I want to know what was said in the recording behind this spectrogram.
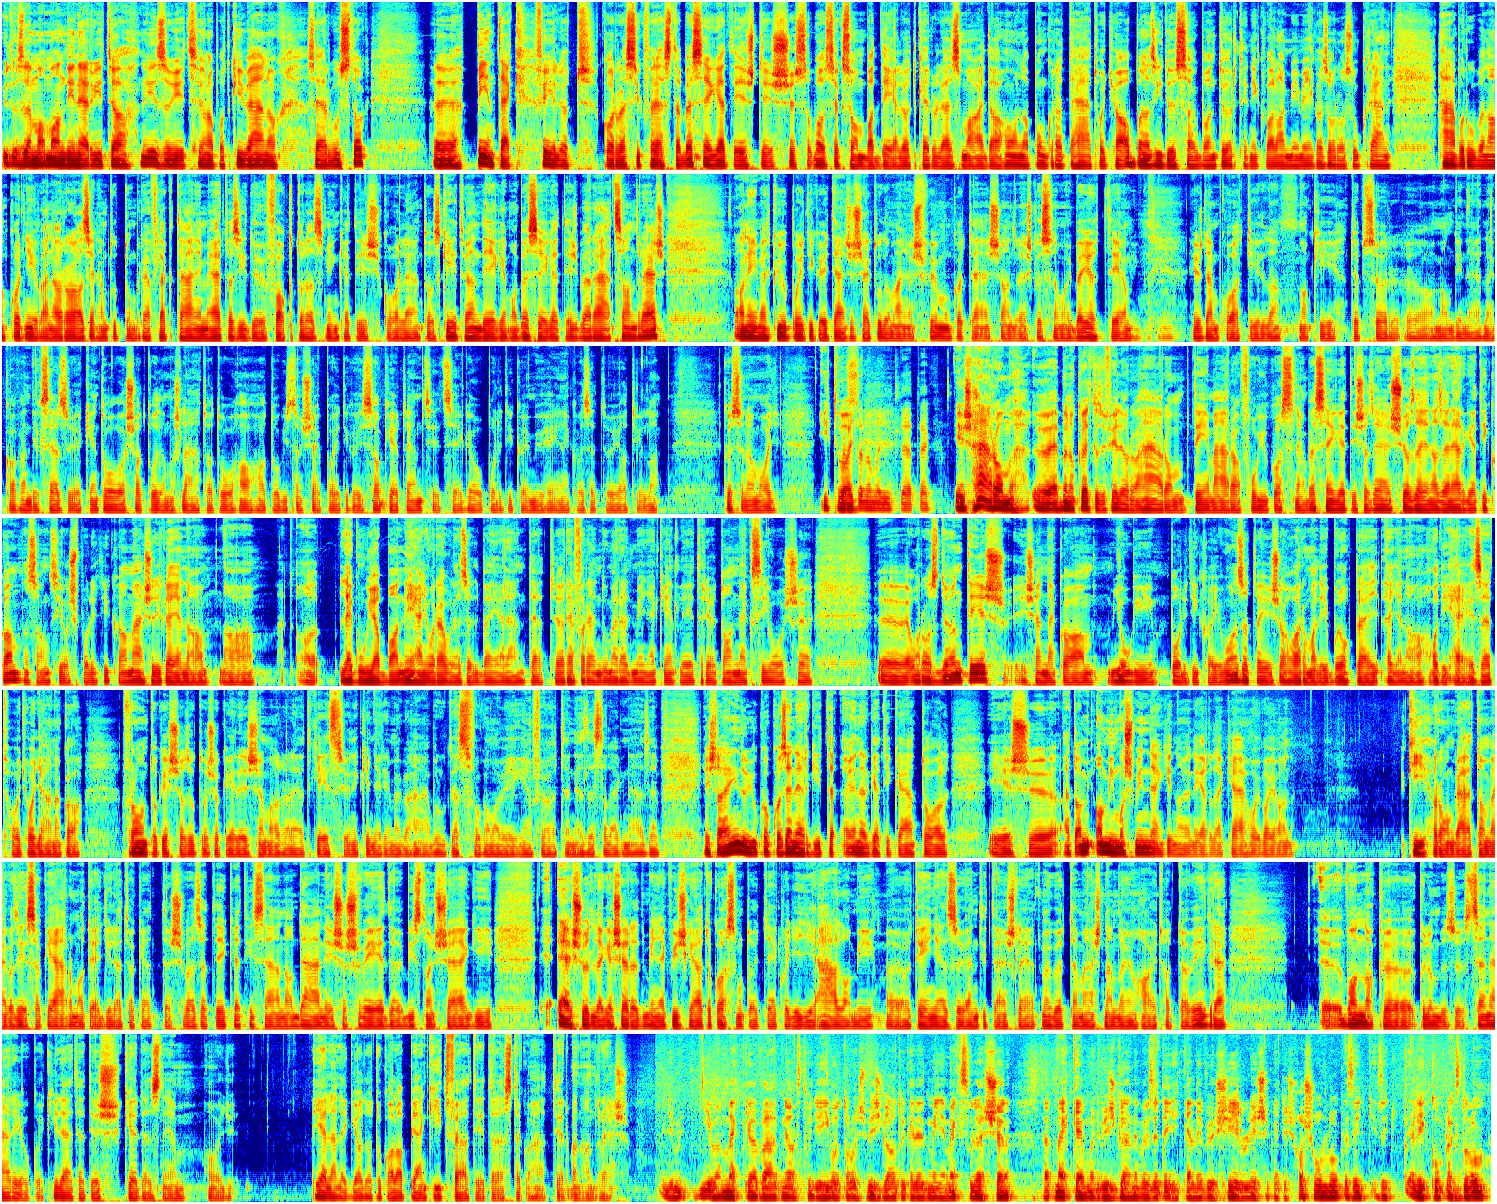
Üdvözlöm a Mandiner Vita nézőit, jó napot kívánok, szervusztok! Péntek fél ötkor veszük fel ezt a beszélgetést, és valószínűleg szombat délelőtt kerül ez majd a honlapunkra, tehát hogyha abban az időszakban történik valami még az orosz-ukrán háborúban, akkor nyilván arra azért nem tudtunk reflektálni, mert az időfaktor az minket is korlátoz. Két vendégem a beszélgetésben Rácz András, a Német Külpolitikai Társaság tudományos főmunkatársa. András, köszönöm, hogy bejöttél. És Demko Attila, aki többször a Mandinernek a vendégszerzőjeként olvasható, de most látható, hallható biztonságpolitikai szakértő, MCC geopolitikai műhelyének vezetője Attila. Köszönöm, hogy itt vagy. Köszönöm, hogy itt lehetek. És három, ebben a következő fél óra három témára fogjuk osztani a beszélgetést. Az első az legyen az energetika, a szankciós politika, a második legyen a, a a legújabban néhány órával ezelőtt bejelentett referendum eredményeként létrejött annexiós orosz döntés, és ennek a jogi, politikai vonzata, és a harmadik blokk legyen a hadi helyzet, hogy hogy állnak a frontok, és az utolsó kérdésem arra lehet készülni, ki nyeri meg a háborút, ezt fogom a végén feltenni, ez lesz a legnehezebb. És talán induljuk akkor az energetikától, és hát ami, ami most mindenki nagyon érdekel, hogy vajon ki rongálta meg az északi áramlat egy, illetve kettes vezetéket, hiszen a Dán és a svéd biztonsági elsődleges eredmények, vizsgálatok azt mutatják, hogy egy állami tényező entitás lehet mögötte, más nem nagyon hajthatta végre. Vannak különböző szenáriók, hogy ki lehetett, és kérdezném, hogy jelenlegi adatok alapján kit feltételeztek a háttérben, András? Ugye nyilván meg kell várni azt, hogy a hivatalos vizsgálatok eredménye megszülessen, tehát meg kell majd vizsgálni a vezetéken levő sérüléseket és hasonlók, ez egy, ez egy elég komplex dolog,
